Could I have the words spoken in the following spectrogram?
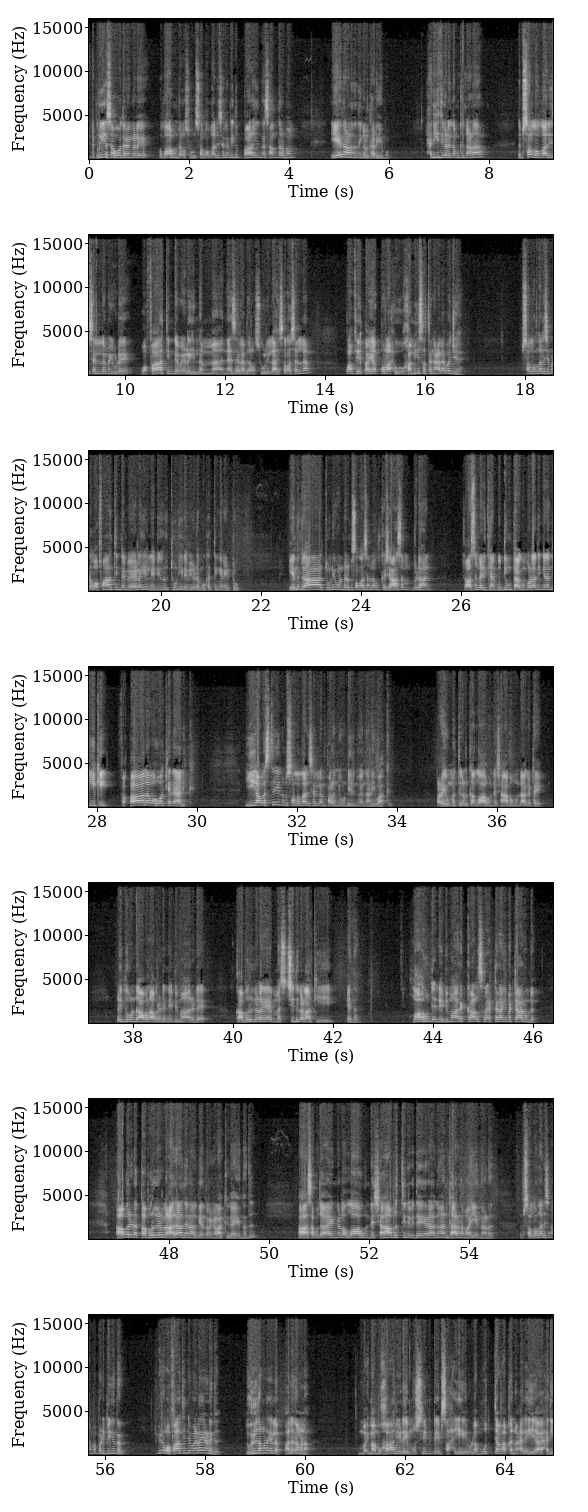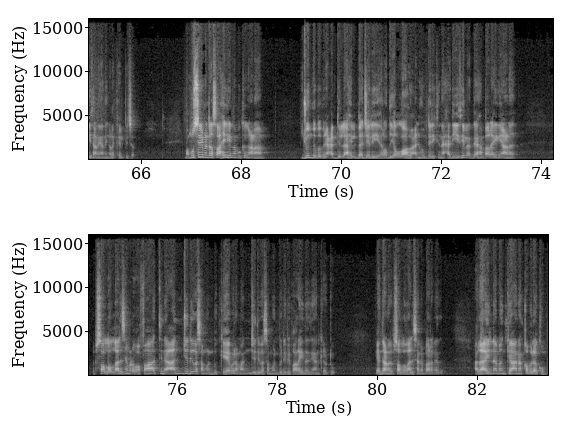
എന്റെ പ്രിയ സഹോദരങ്ങളെ അള്ളാഹുന്റെ റസൂൽ സല്ലാ അലൈഹി സ്വലം ഇത് പറയുന്ന സന്ദർഭം ഏതാണെന്ന് നിങ്ങൾക്കറിയുമോ? ഹദീത്തുകളിൽ നമുക്ക് കാണാം നബ്സല്ലാ അലൈഹി സ്വല്ലമയുടെ വഫാത്തിന്റെ വേളയിൽ ലമ്മ നസല ബി റസൂൽ അല്ലാഹി സ്വലം യത്റഹു ഖമീസത്തന അല വജഹ്. സല്ലാ അലൈഹി സ്വലമയുടെ വഫാത്തിന്റെ വേളയിൽ നബി ഒരു തുണി നബിയുടെ മുഖത്തിങ്ങനെ ഇട്ടു. എന്നിട്ട് ആ തുണി കൊണ്ട് നബി സല്ലല്ലാഹു അലൈഹി വസല്ലമക്ക് ശ്വാസം വിടാൻ ശ്വാസം കഴിക്കാൻ ബുദ്ധിമുട്ടാകുമ്പോൾ അതിങ്ങനെ നീക്കി. ഫക്കാല വഹുവ കദാലിക്. ഈ അവസ്ഥയിൽ നബി സല്ലാ അലൈഹി വസല്ലം പറഞ്ഞുകൊണ്ടിരുന്നു എന്നാണ് ഈ വാക്ക്. പഴയ ഉമ്മത്തുകൾക്ക് അള്ളാഹുവിന്റെ ശാപമുണ്ടാകട്ടെ എന്തുകൊണ്ട് അവർ അവരുടെ നബിമാരുടെ കബറുകളെ മസ്ജിദുകളാക്കി എന്നത്? അള്ളാഹുവിന്റെ നബിമാരെക്കാൾ ശ്രേഷ്ഠരായി മറ്റാരുണ്ട്? അവരുടെ കബറുകൾ ആരാധനാ കേന്ദ്രങ്ങളാക്കുക എന്നത്? ആ സമുദായങ്ങൾ അള്ളാഹുവിന്റെ ശാപത്തിന് വിധേയരാകാൻ കാരണമായി എന്നാണ് സല്ലാ അലൈഹി സ്വലാമ പഠിപ്പിക്കുന്നത്. ഇവിടെ വഫാത്തിന്റെ വേളയാണിത്. ഒരു തവണയല്ല പലതവണ ഇമാം ബുഖാരിയുടെയും മുസ്ലിമിന്റെയും സഹീഹയിലുള്ള മുത്തഫക്കനു അലഹി ആ ഹദീസാണ് ഞാൻ നിങ്ങളെ കേൾപ്പിച്ചത്. മുസ്ലിമിന്റെ സഹീഹിൽ നമുക്ക് കാണാം. ജുന്ദുബിൻ അബ്ദുല്ലാഹിൽ ബജലി റതി അള്ളാഹു അൻഹു ധരിക്കുന്ന ഹദീസിൽ അദ്ദേഹം പറയുകയാണ് സല്ലാ അലൈഹി വഫാത്തിന് അഞ്ച് ദിവസം മുൻപ് കേവലം അഞ്ച് ദിവസം മുൻപ് നബി പറയുന്നത് ഞാൻ കേട്ടു. എന്താണ് നബി സല്ലാ അലൈഹി സ്വലം പറഞ്ഞത്? അലാ ഇന്നമൻ ക്യാന കബുലക്കും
